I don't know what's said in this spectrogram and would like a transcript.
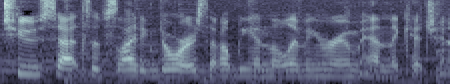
two sets of sliding doors that'll be in the living room and the kitchen.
